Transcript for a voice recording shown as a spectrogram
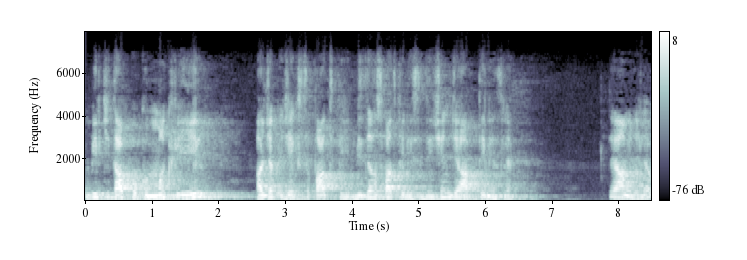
bir kitap okunmak fiil. Acak ecek sıfat fiil. Bizden sıfat fiili istediği için cevap denizli. Devam edelim.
